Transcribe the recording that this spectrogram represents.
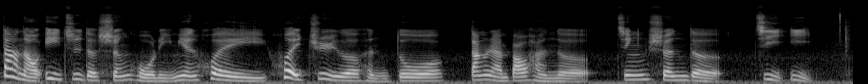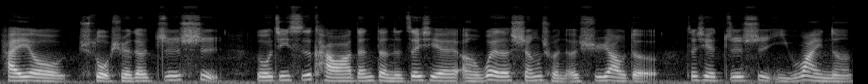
大脑意志的生活里面会汇聚了很多，当然包含了今生的记忆，还有所学的知识、逻辑思考啊等等的这些，呃，为了生存而需要的这些知识以外呢，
